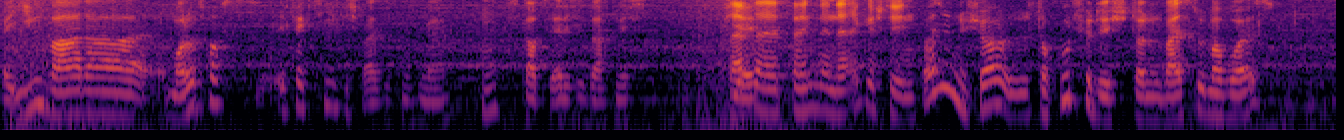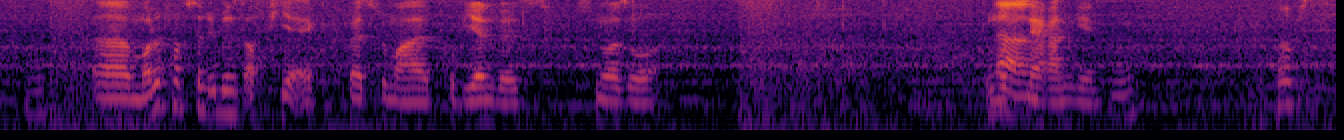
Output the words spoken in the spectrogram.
Bei ihm war da Molotovs effektiv, ich weiß es nicht mehr. Ich glaube es ehrlich gesagt nicht. bleibt Vier- er jetzt da hinten in der Ecke stehen. Weiß ich nicht, ja, ist doch gut für dich. Dann weißt du immer, wo er ist. Äh, Molotovs sind übrigens auf Viereck, falls du mal probieren willst. Ist nur so. Du musst Ja. näher rangehen Ups.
